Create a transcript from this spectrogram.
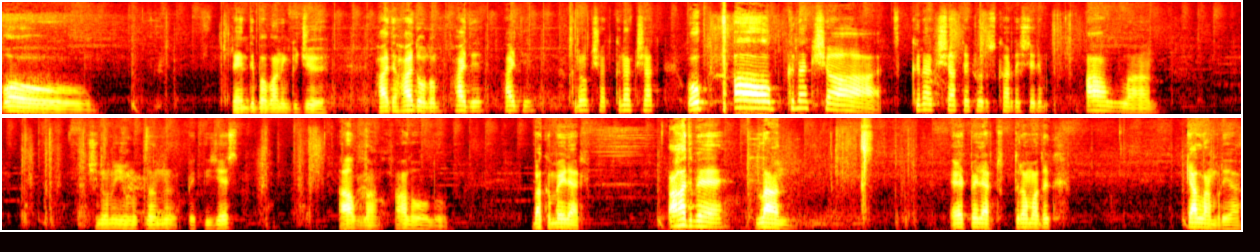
Boom. Randy babanın gücü. Hadi hadi oğlum. Hadi. Hadi. Knock shot. Knock shot. Hop. Hop. Knock shot. Knock shot yapıyoruz kardeşlerim. Al lan. Şimdi yumruklarını bekleyeceğiz. Al lan. Al oğlum. Bakın beyler. Hadi be. Lan. Evet beyler tutturamadık. Gel lan buraya.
